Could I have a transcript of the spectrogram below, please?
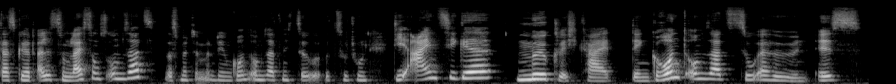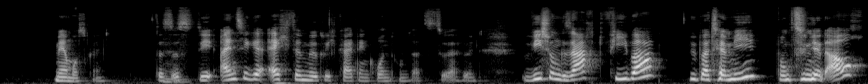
Das gehört alles zum Leistungsumsatz. Das mit, mit dem Grundumsatz nichts zu, zu tun. Die einzige Möglichkeit, den Grundumsatz zu erhöhen, ist mehr Muskeln. Das Ja. ist die einzige echte Möglichkeit, den Grundumsatz zu erhöhen. Wie schon gesagt, Fieber, Hyperthermie funktioniert auch.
